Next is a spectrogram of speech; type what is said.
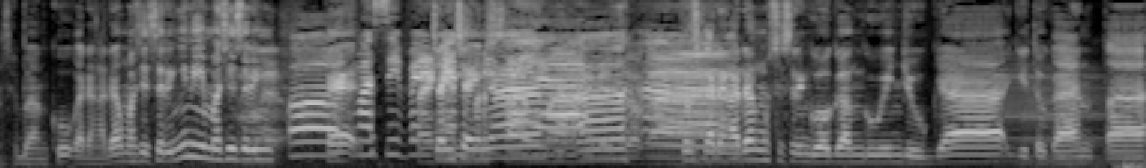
sebangku. Kadang-kadang masih sering ini, masih sering oh kayak masih pengen ceng-cengan. bersama Ah, gitu kan. Terus kadang-kadang masang sering gua gangguin juga gitu Hmm. kan. Entah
